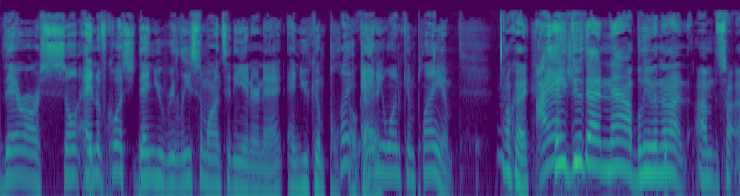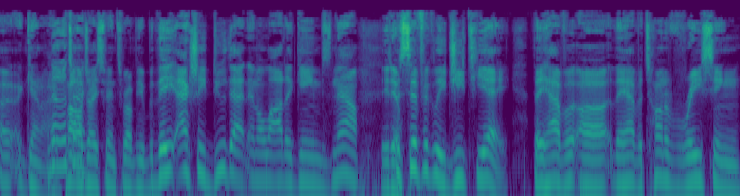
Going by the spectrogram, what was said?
There are so, and of course, then you release them onto the internet, and you can play. Okay. Anyone can play them. Okay, I they actu- do that now. Believe it or not, I'm sorry. Uh, again, I all right. apologize for interrupting you, but they actually do that in a lot of games now. They do. Specifically, GTA. They have a uh, they have a ton of racing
